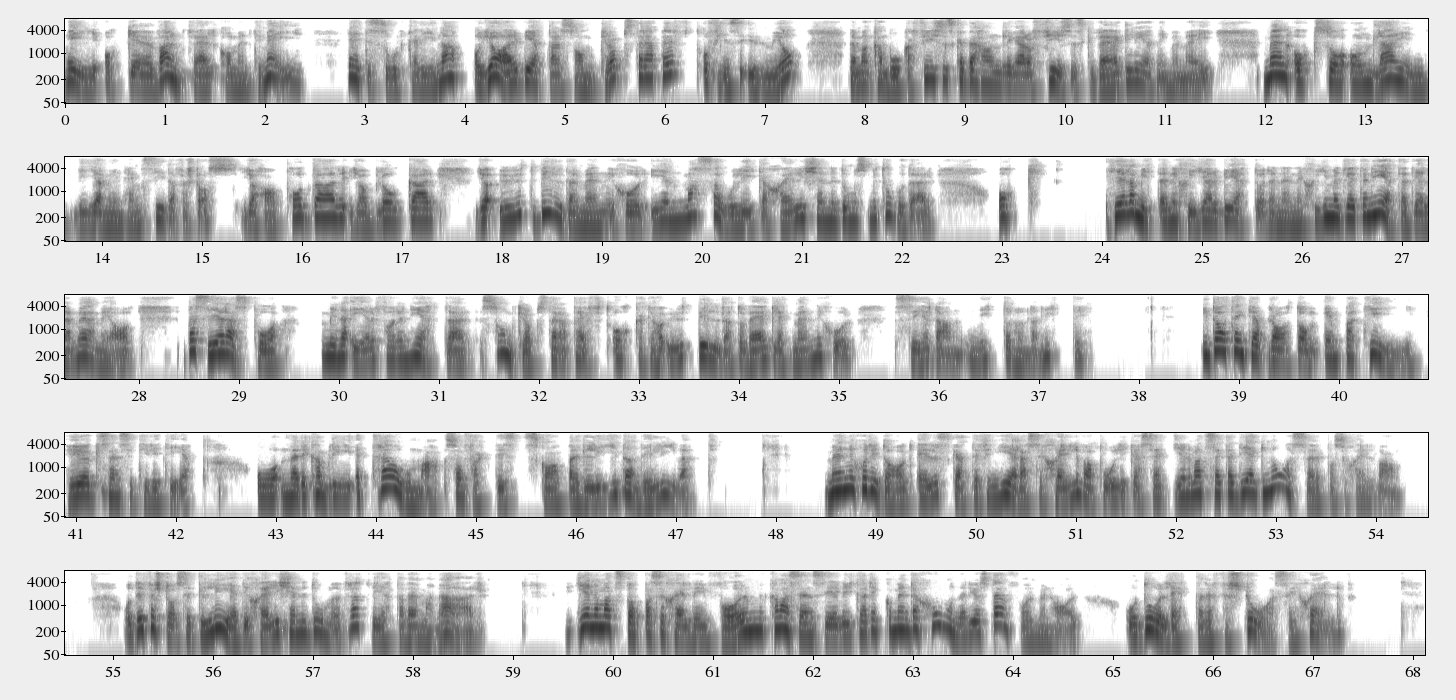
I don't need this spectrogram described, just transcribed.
Hej och eh, varmt välkommen till mig. Jag heter sol karina och jag arbetar som kroppsterapeut och finns i Umeå där man kan boka fysiska behandlingar och fysisk vägledning med mig. Men också online via min hemsida förstås. Jag har poddar, jag bloggar, jag utbildar människor i en massa olika självkännedomsmetoder. Och hela mitt energiarbete och den energimedvetenhet jag delar med mig av baseras på mina erfarenheter som kroppsterapeut och att jag har utbildat och väglett människor sedan 1990. Idag tänkte jag prata om empati, hög sensitivitet och när det kan bli ett trauma som faktiskt skapar ett lidande i livet. Människor idag älskar att definiera sig själva på olika sätt genom att sätta diagnoser på sig själva. Och det är förstås ett led i självkännedomen för att veta vem man är. Genom att stoppa sig själv i en form kan man sedan se vilka rekommendationer just den formen har och då lättare förstå sig själv.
